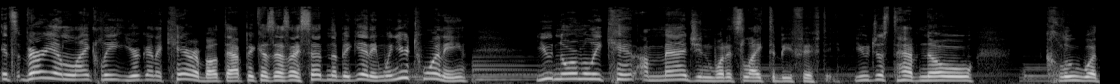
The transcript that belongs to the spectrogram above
it's very unlikely you're going to care about that because, as I said in the beginning, when you're 20, you normally can't imagine what it's like to be 50. You just have no clue what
